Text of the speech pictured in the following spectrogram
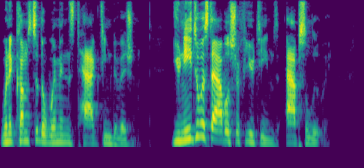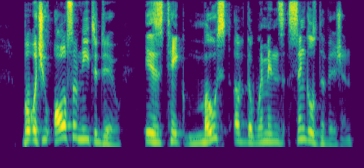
when it comes to the women's tag team division. You need to establish a few teams, absolutely. But what you also need to do is take most of the women's singles division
